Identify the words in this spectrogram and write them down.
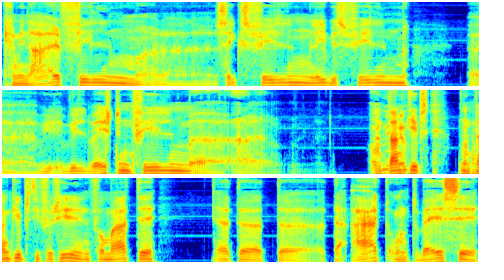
Kriminalfilm, oder Sexfilm, Liebesfilm, äh, Wildwesternfilm. Äh, und dann gibt es und dann gibt's die verschiedenen Formate äh, der, der, der Art und Weise,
